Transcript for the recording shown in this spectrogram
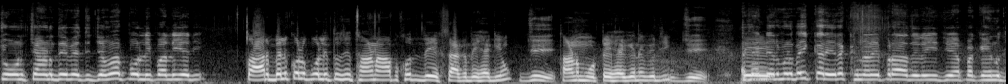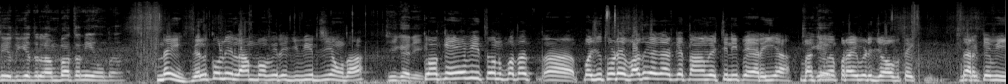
ਚੋਣ ਚਾਣ ਦੇ ਵਿੱਚ ਜਮਾ ਪੋਲੀ ਪਾਲੀ ਆ ਜੀ? ਧਾਰ ਬਿਲਕੁਲ ਪੋਲੀ ਤੁਸੀਂ ਥਾਣ ਆਪ ਖੁਦ ਦੇਖ ਸਕਦੇ ਹੈਗੇ ਹੋ। ਜੀ। ਥਾਣ ਮੋਟੇ ਹੈਗੇ ਨੇ ਵੀਰ ਜੀ। ਜੀ। ਅੱਛਾ ਨਿਰਮਲ ਬਾਈ ਘਰੇ ਰੱਖਣ ਵਾਲੇ ਭਰਾ ਦੇ ਲਈ ਜੇ ਆਪਾਂ ਕਿਸੇ ਨੂੰ ਦੇ ਦਈਏ ਤਾਂ ਲੰਬਾ ਤਾਂ ਨਹੀਂ ਆਉਂਦਾ? ਨਹੀਂ ਬਿਲਕੁਲ ਨਹੀਂ ਲਾਂਬਾ ਵੀਰ ਜੀ ਵੀਰ ਜੀ ਆਉਂਦਾ। ਠੀਕ ਹੈ ਜੀ। ਕਿਉਂਕਿ ਇਹ ਵੀ ਤੁਹਾਨੂੰ ਪਤਾ ਪਸ਼ੂ ਥੋੜੇ ਵੱਧ ਗਏ ਕਰਕੇ ਤਾਂ ਵੇਚਣੀ ਪੈ ਰਹੀ ਆ। ਬਾਕੀ ਮੈਂ ਪ੍ਰਾਈਵੇਟ ਜੌਬ ਤੇ ਕਰਕੇ ਵੀ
